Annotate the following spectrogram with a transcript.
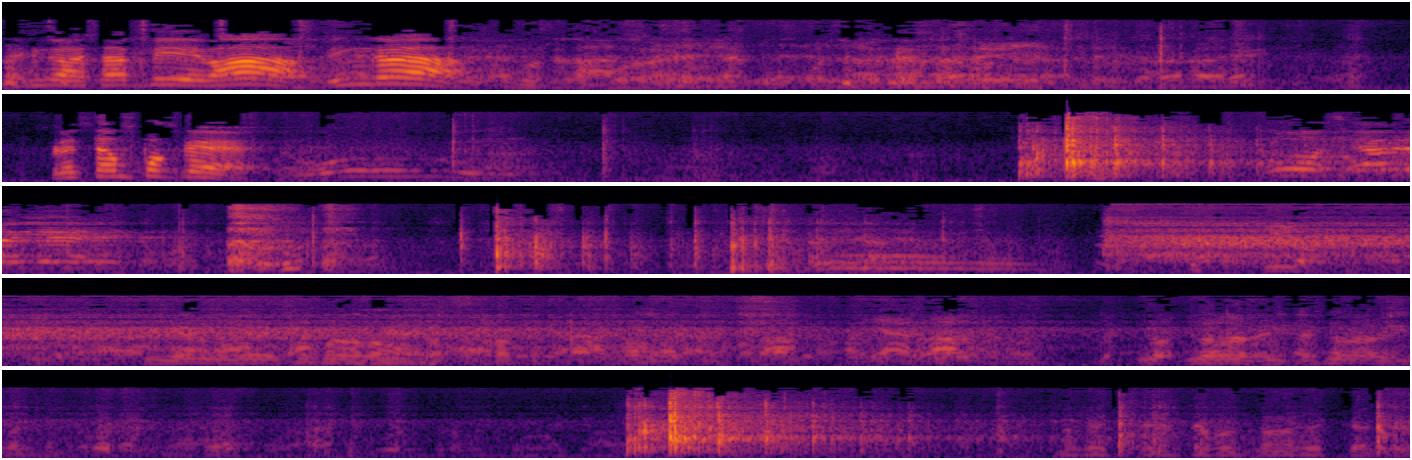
Venga, Sapi, va, venga. ¿Cómo se la juega? Presta un poqué. Eso fue una broma. No, no la ventes, no la ventes. No sé, este punto no sé qué hacer.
